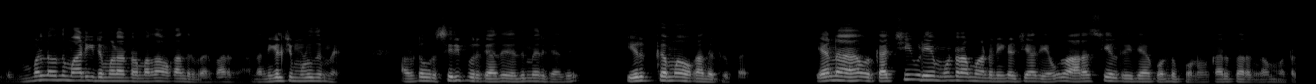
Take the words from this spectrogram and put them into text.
இந்த கும்பலில் வந்து மாட்டிக்கிட்ட மாடான்ற மாதிரி தான் உட்காந்துருப்பார் பாருங்கள் அந்த நிகழ்ச்சி முழுதுமே. அவர்கிட்ட ஒரு சிரிப்பு இருக்காது எதுவுமே இருக்காது. இறுக்கமாக உட்காந்துட்டு இருப்பார் ஏன்னா ஒரு கட்சியுடைய மூன்றாம் ஆண்டு நிகழ்ச்சி அது எவ்வளோ அரசியல் ரீதியாக கொண்டு போகணும் கருத்தரங்கம் மற்ற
